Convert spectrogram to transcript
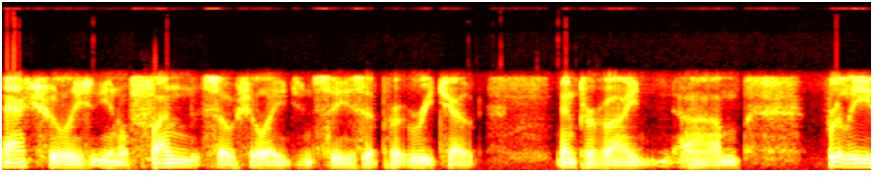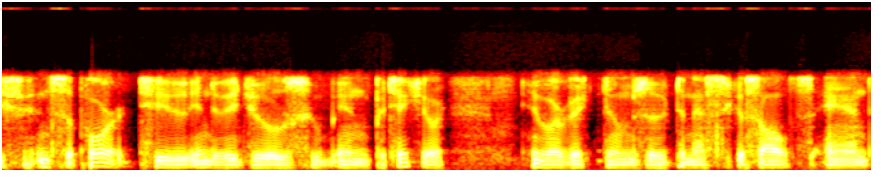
actually you know fund social agencies that reach out and provide. Um, relief and support to individuals who, in particular, who are victims of domestic assaults and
